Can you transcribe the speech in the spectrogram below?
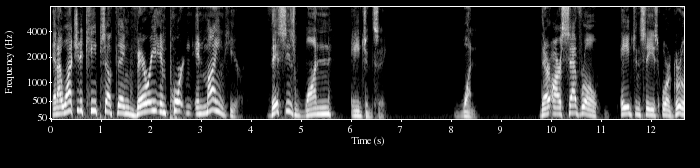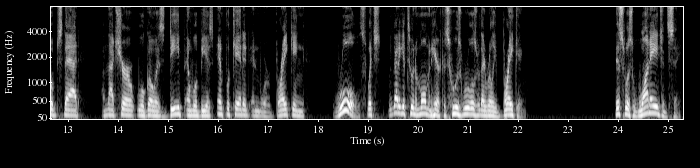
And I want you to keep something very important in mind here. This is one agency. One. There are several agencies or groups that I'm not sure will go as deep and will be as implicated and were breaking rules, which we've got to get to in a moment here because whose rules were they really breaking? This was one agency,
